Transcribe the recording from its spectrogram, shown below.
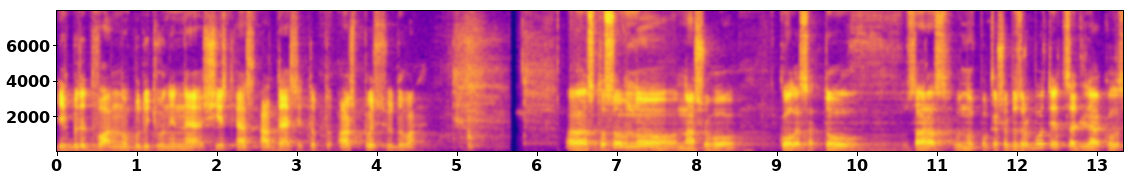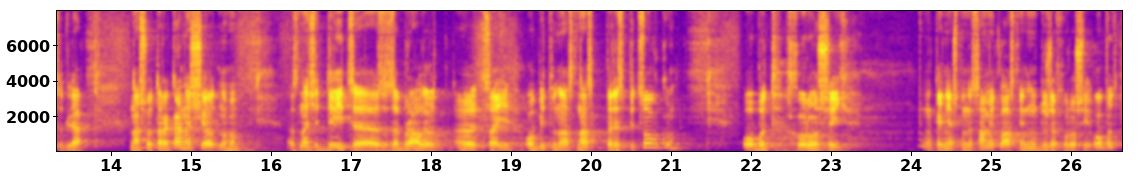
їх буде два, але будуть вони не 6С, а 10, тобто аж посюдова. Стосовно нашого колеса, то зараз воно поки що без роботи. Це для колеса для нашого таракана ще одного. Значить, дивіться, забрали е, цей обід у нас на переспіцовку. Обод хороший, ну, звісно, не самий класний, ну дуже хороший обод.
